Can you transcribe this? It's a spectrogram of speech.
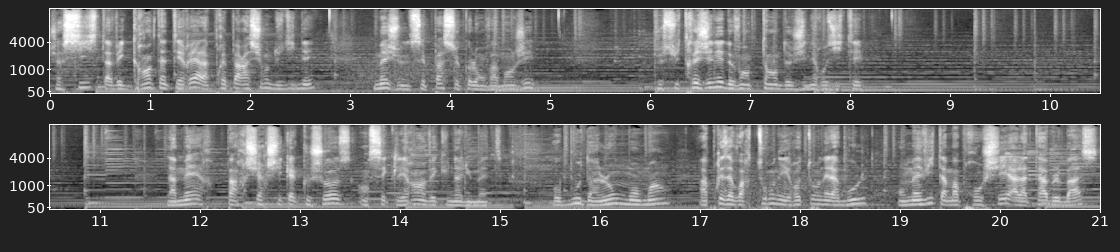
J'assiste avec grand intérêt à la préparation du dîner, mais je ne sais pas ce que l'on va manger. Je suis très gêné devant tant de générosité. La mère part chercher quelque chose en s'éclairant avec une allumette. Au bout d'un long moment, après avoir tourné et retourné la boule, on m'invite à m'approcher à la table basse,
